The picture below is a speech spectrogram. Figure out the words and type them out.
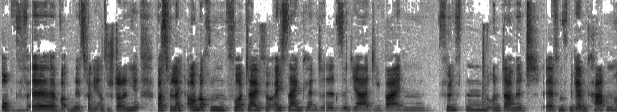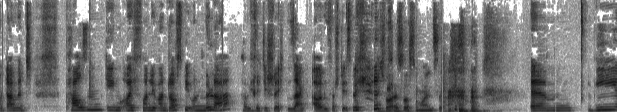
ob, äh, jetzt fange ich an zu stottern hier, was vielleicht auch noch ein Vorteil für euch sein könnte, sind ja die beiden fünften und damit äh, fünften gelben Karten und damit Pausen gegen euch von Lewandowski und Müller. Habe ich richtig schlecht gesagt, aber du verstehst mich. Ich weiß, was du meinst. Ja. Ähm, wie,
